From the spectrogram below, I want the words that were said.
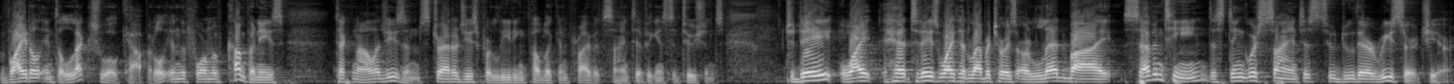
vital intellectual capital in the form of companies, technologies, and strategies for leading public and private scientific institutions. Today, Whitehead, today's Whitehead laboratories are led by 17 distinguished scientists who do their research here,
